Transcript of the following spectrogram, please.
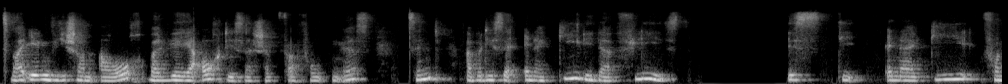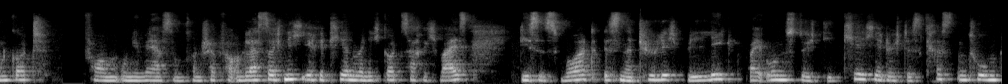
Zwar irgendwie schon auch, weil wir ja auch dieser Schöpferfunken ist, sind, aber diese Energie, die da fließt, ist die Energie von Gott, vom Universum, von Schöpfer. Und lasst euch nicht irritieren, wenn ich Gott sage, ich weiß, dieses Wort ist natürlich belegt bei uns durch die Kirche, durch das Christentum.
